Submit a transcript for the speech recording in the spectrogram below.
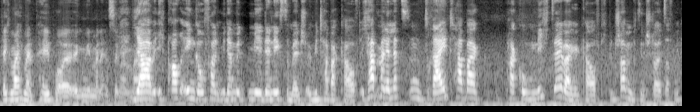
Vielleicht mache ich mein Paypal irgendwie in mein Instagram. Ja, aber ich brauche ein GoFundMe, damit mir der nächste Mensch irgendwie Tabak kauft. Ich habe meine letzten drei Tabakpackungen nicht selber gekauft. Ich bin schon ein bisschen stolz auf mich.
